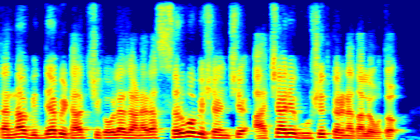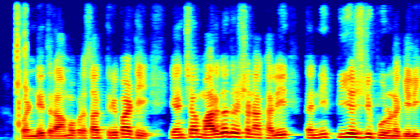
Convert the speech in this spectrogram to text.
त्यांना विद्यापीठात शिकवल्या जाणाऱ्या सर्व विषयांचे आचार्य घोषित करण्यात आलं होतं. पंडित रामप्रसाद त्रिपाठी यांच्या मार्गदर्शनाखाली त्यांनी पीएच डी पूर्ण केली.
